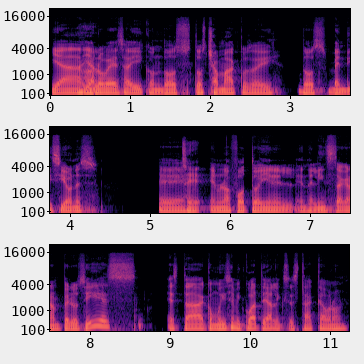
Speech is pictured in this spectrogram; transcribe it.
Ya, ya lo ves ahí con dos, dos chamacos ahí, dos bendiciones. Eh, en una foto ahí en el, en el Instagram. Pero sí es. Está, como dice mi cuate Alex, está cabrón.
